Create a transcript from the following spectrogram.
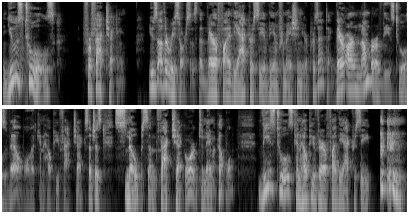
Use tools for fact checking. Use other resources that verify the accuracy of the information you're presenting. There are a number of these tools available that can help you fact check, such as Snopes and FactCheck.org, to name a couple. These tools can help you verify the accuracy, the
